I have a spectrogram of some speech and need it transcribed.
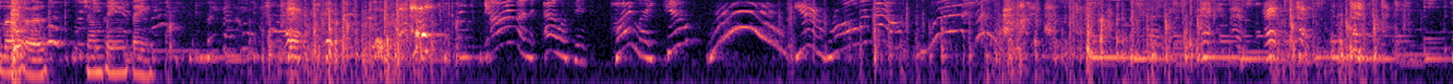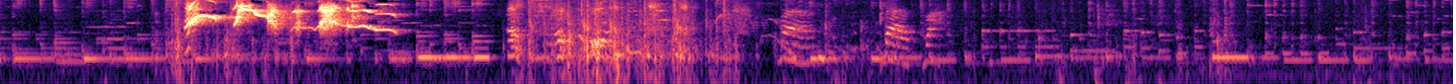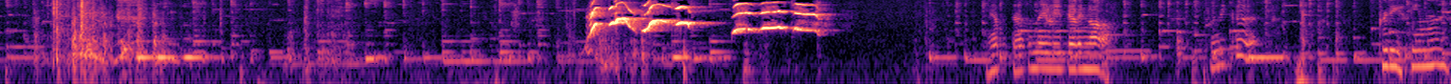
Love her jumping thing. Definitely getting off. Pretty good. Pretty seamless.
